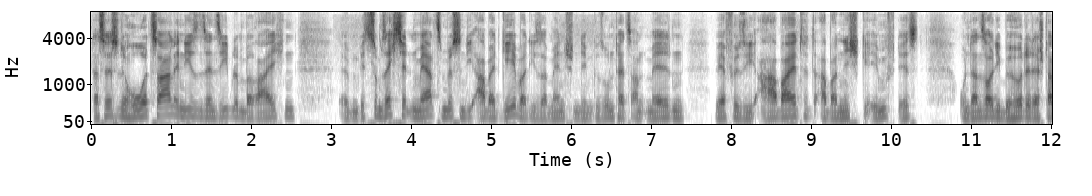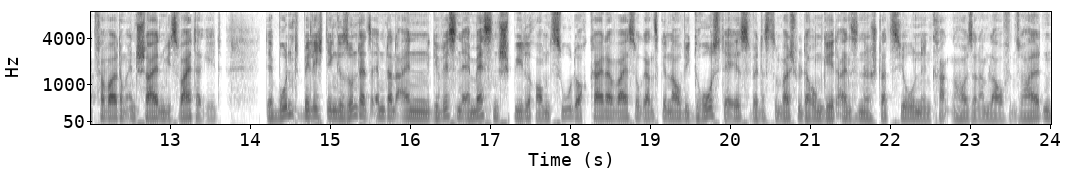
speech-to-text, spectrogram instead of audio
Das ist eine hohe Zahl in diesen sensiblen Bereichen. Ähm, bis zum 16. März müssen die Arbeitgeber dieser Menschen dem Gesundheitsamt melden, wer für sie arbeitet, aber nicht geimpft ist. Und dann soll die Behörde der Stadtverwaltung entscheiden, wie es weitergeht. Der Bund billigt den Gesundheitsämtern einen gewissen Ermessensspielraum zu, doch keiner weiß so ganz genau, wie groß der ist, wenn es zum Beispiel darum geht, einzelne Stationen in Krankenhäusern am Laufen zu halten.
